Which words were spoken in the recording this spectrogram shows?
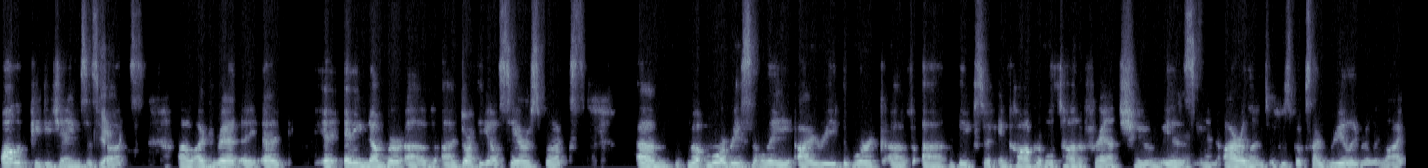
all of P.D. James's yeah. books. Uh, I've read a, a, a, any number of uh, Dorothy L. Sayers books um, more recently, I read the work of uh, the sort of incomparable Tana French, who is in Ireland, whose books I really, really like.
